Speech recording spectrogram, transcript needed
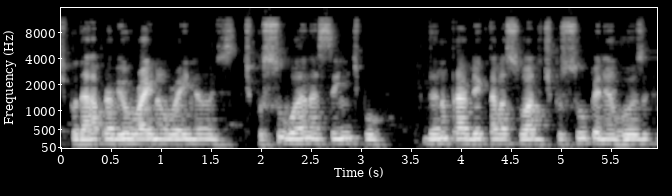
Tipo, dava para ver o Ryan Reynolds, tipo, suando assim, tipo, dando para ver que estava suado, tipo, super nervoso.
